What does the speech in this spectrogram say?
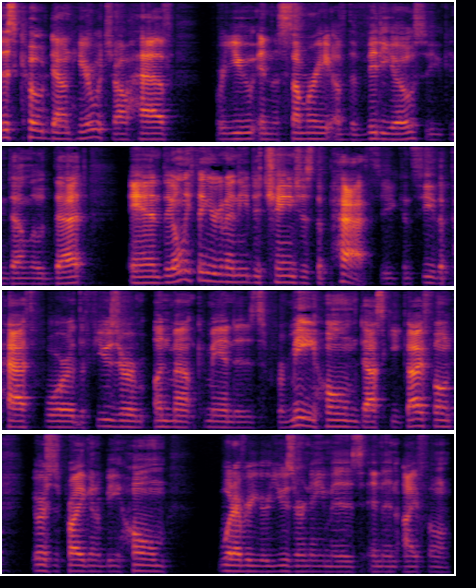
this code down here, which I'll have for you in the summary of the video, so you can download that. And the only thing you're going to need to change is the path. So you can see the path for the fuser unmount command is for me home DasGeek iPhone. Yours is probably going to be home whatever your username is and then iPhone.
